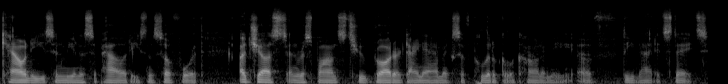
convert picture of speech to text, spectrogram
counties and municipalities and so forth, adjusts in response to broader dynamics of political economy of the United States.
